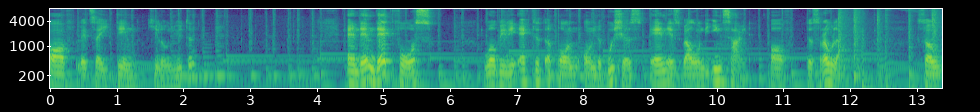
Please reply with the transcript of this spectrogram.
of let's say 10 kilonewton and then that force will be reacted upon on the bushes and as well on the inside of this roller so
